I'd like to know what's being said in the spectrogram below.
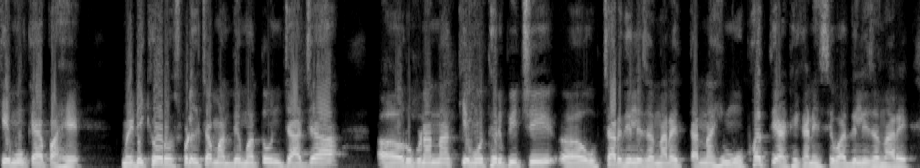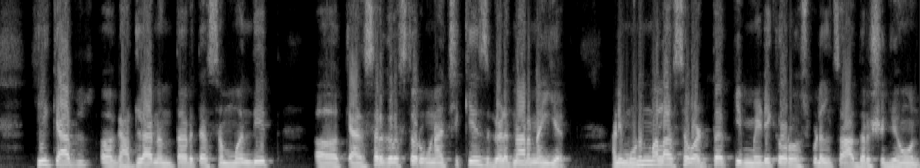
केमो कॅप आहे. मेडिकेअर हॉस्पिटलच्या माध्यमातून ज्या ज्या रुग्णांना केमोथेरपीची उपचार दिले जाणार आहेत त्यांना ही मोफत या ठिकाणी सेवा दिली जाणार आहे. ही कॅप घातल्यानंतर त्या संबंधित कॅन्सरग्रस्त रुग्णाची केस गळणार नाहीयेत. आणि म्हणून मला असं वाटतं की मेडिकल हॉस्पिटलचा आदर्श घेऊन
